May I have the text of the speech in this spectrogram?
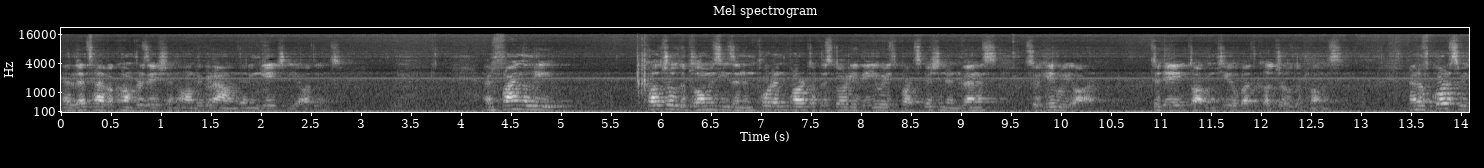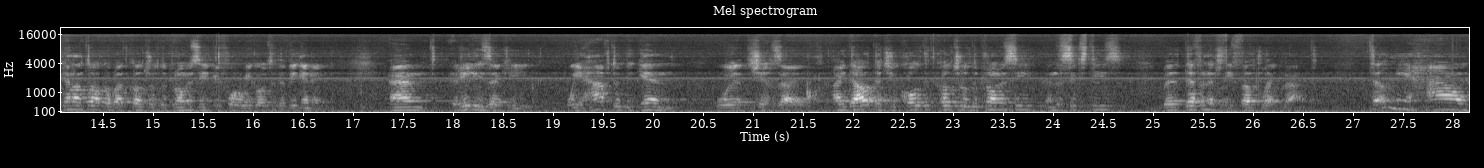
and let's have a conversation on the ground and engage the audience. And finally, cultural diplomacy is an important part of the story of the UAE's participation in Venice. So here we are today talking to you about cultural diplomacy. And of course, we cannot talk about cultural diplomacy before we go to the beginning. And really, Zaki, we have to begin with Sheikh Zayed. I doubt that you called it cultural diplomacy in the 60s, but it definitely felt like that. Tell me how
